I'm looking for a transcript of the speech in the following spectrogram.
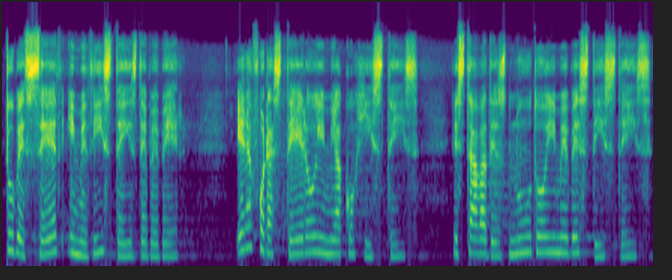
tuve sed y me disteis de beber, era forastero y me acogisteis, estaba desnudo y me vestisteis,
